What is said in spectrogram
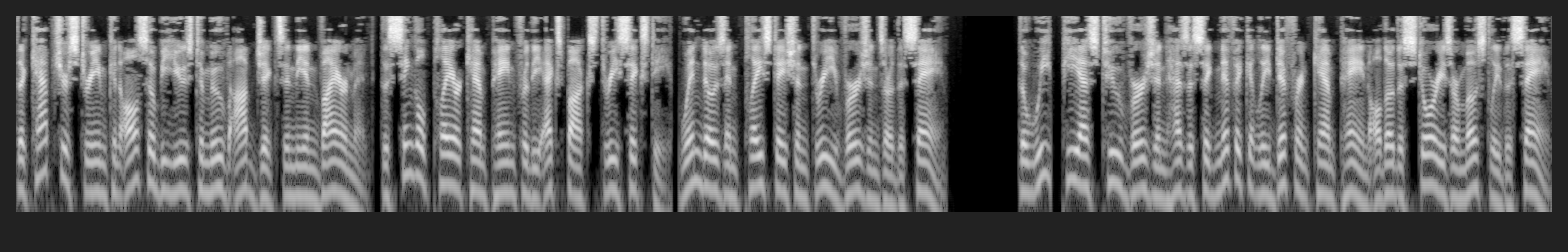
The capture stream can also be used to move objects in the environment. The single player campaign for the Xbox 360, Windows, and PlayStation 3 versions are the same. The Wii PS2 version has a significantly different campaign, although the stories are mostly the same.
